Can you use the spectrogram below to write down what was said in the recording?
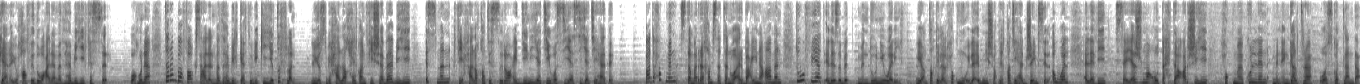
كان يحافظ على مذهبه في السر. وهنا تربى فوكس على المذهب الكاثوليكي طفلا. ليصبح لاحقا في شبابه اسما في حلقة الصراع الدينية والسياسية هذه. بعد حكم استمر 45 عاما توفيت إليزابيث من دون وريث. لينتقل الحكم إلى ابن شقيقتها جيمس الأول الذي سيجمع تحت عرشه حكم كل من إنجلترا واسكتلندا.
